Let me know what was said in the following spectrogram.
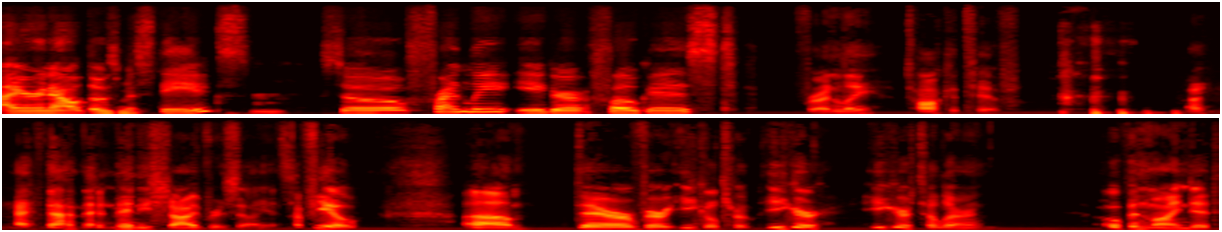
iron out those mistakes. Mm-hmm. So friendly, eager, focused. Friendly, talkative. I have not met many shy Brazilians. A few. Um, they're very eager to eager eager to learn, open minded.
